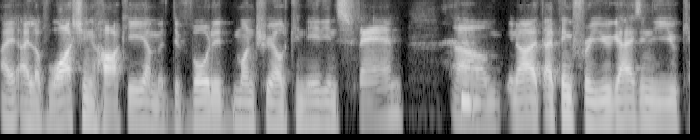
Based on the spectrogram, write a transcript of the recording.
I, I love watching hockey. I'm a devoted Montreal Canadiens fan. Um, you know, I, I think for you guys in the UK,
